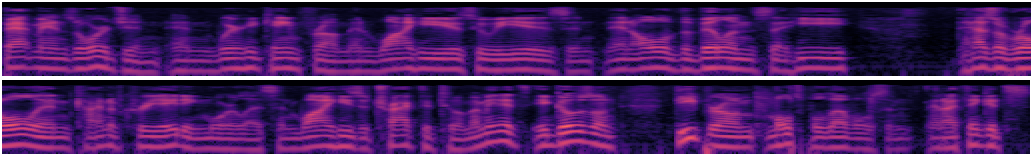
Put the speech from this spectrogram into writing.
Batman's origin and where he came from and why he is who he is and, and all of the villains that he has a role in kind of creating more or less and why he's attracted to him. I mean, it's, it goes on deeper on multiple levels and, and I think it's,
